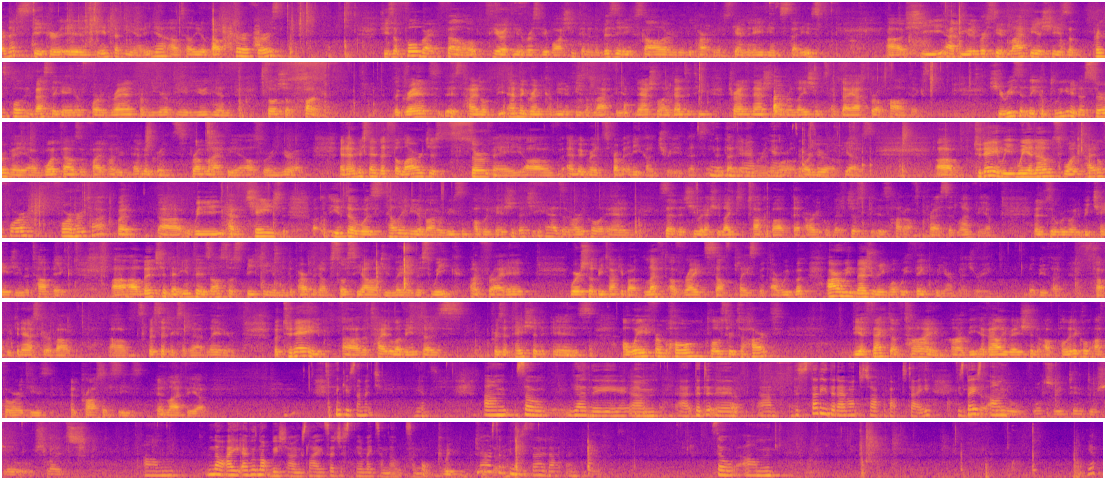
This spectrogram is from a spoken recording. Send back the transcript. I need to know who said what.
Speaker 1: Our next speaker is Inta Mierina. I'll tell you about her first. She's a Fulbright Fellow here at the University of Washington and a visiting scholar in the Department of Scandinavian Studies. Uh, she, at the University of Latvia, she is a principal investigator for a grant from the European Union Social Fund. The grant is titled The Emigrant Communities of Latvia National Identity, Transnational Relations, and Diaspora Politics. She recently completed a survey of 1,500 immigrants from Latvia elsewhere in Europe, and I understand that's the largest survey of immigrants from any country that's
Speaker 2: In-
Speaker 1: done
Speaker 2: Europe,
Speaker 1: anywhere in the
Speaker 2: yeah,
Speaker 1: world, or
Speaker 2: true.
Speaker 1: Europe, yes. Um, today we, we announced one title for, for her talk, but uh, we have changed. Uh, Inta was telling me about a recent publication that she has, an article, and said that she would actually like to talk about that article that just is hot off the press in Latvia. And so we're going to be changing the topic. Uh, I'll mention that Inta is also speaking in the Department of Sociology later this week on Friday, where she'll be talking about left of right self placement. Are we, are we measuring what we think we are measuring? Will be the talk. We can ask her about um, specifics of that later. But today, uh, the title of Inta's presentation is Away from Home, Closer to Heart The Effect of Time on the Evaluation of Political Authorities and Processes in Latvia.
Speaker 2: Thank you so much. Yes. Um, so yeah, the um, uh, the uh, um, the study that I want to talk about today is based
Speaker 3: Do
Speaker 2: on.
Speaker 3: you also intend to show slides?
Speaker 2: Um, no, I, I will not be showing slides. I just you know, made some notes and.
Speaker 1: Oh, can we turn
Speaker 2: No, so
Speaker 1: that
Speaker 2: we
Speaker 1: on?
Speaker 2: can just start it off then. So, um, yeah.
